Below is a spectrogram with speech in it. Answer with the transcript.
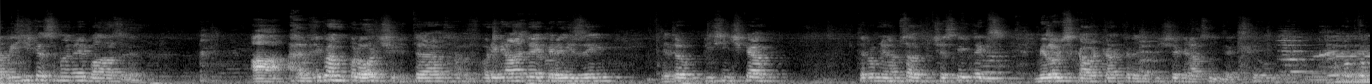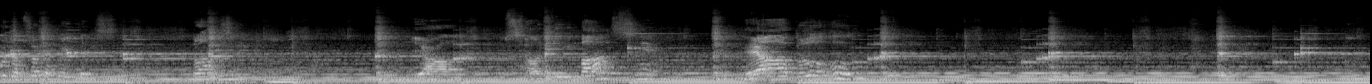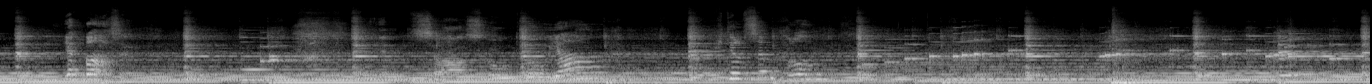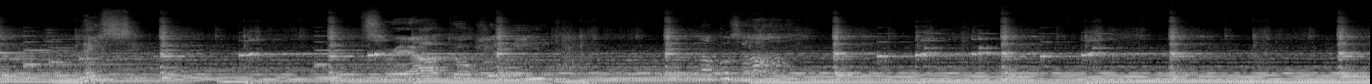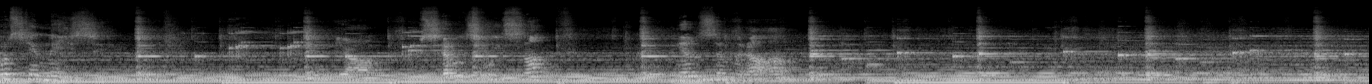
Ta písnička se jmenuje Blázen. A říkám proč, teda v originále to je Crazy, je to písnička, kterou mi napsal český text Miloš Skalka, který píše krásný text. A potom mu napsal takový text. Blázen. Já psal ty básně, já blohou, láskou tvou já chtěl jsem plout. Nejsi, co já toužil mít na pořád. Prostě nejsi, já svůj snad, měl jsem rád.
